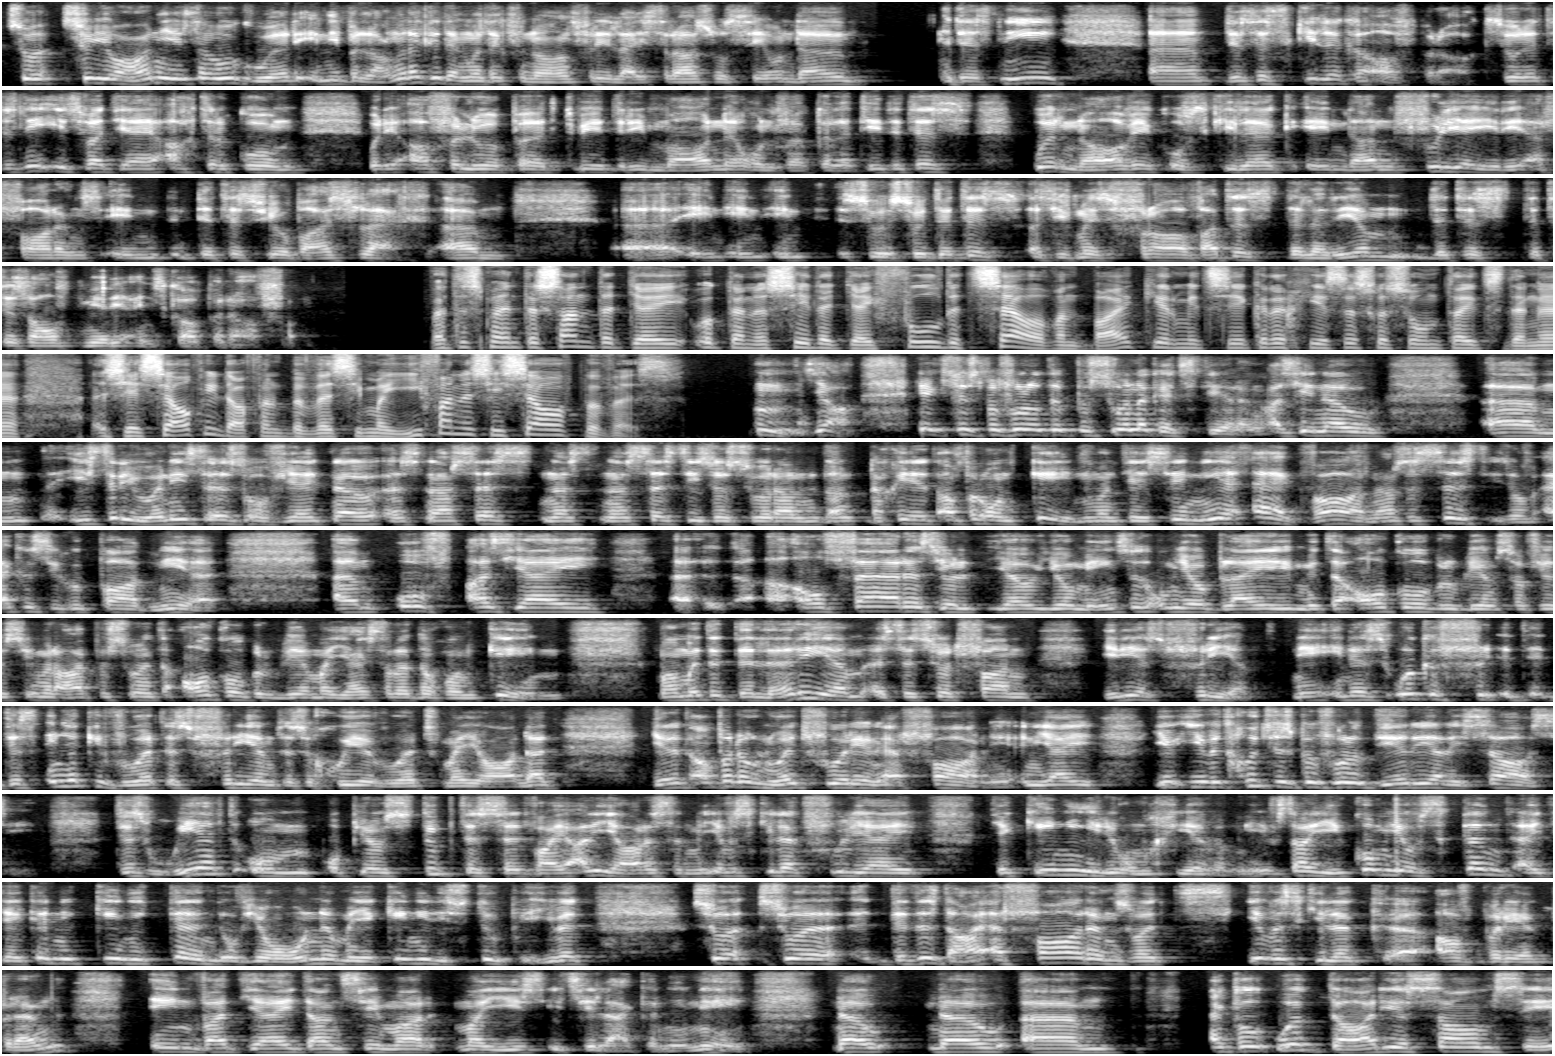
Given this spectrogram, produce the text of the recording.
So so Johan, jy sou ook hoor en die belangrike ding wat ek vanaand vir die luisteraars wil sê, onthou Dit is nie uh dis 'n skielike afbraak. So dit is nie iets wat jy agterkom oor die afgelope 2-3 maande ontwikkel het. Dit is oor naweek of skielik en dan voel jy hierdie ervarings en dit is jou baie sleg. Um uh en en en so so dit is as jy my vra wat is delirium? Dit is dit is half meer die eienskappe daarvan. Wat is my interessant dat jy ook dan nou sê dat jy voel dit self want baie keer met sekere geestesgesondheidsdinge is jy self nie daarvan bewus nie, maar hiervan is jy self bewus. Mm, ja, kyk soos byvoorbeeld 'n persoonlikheidsstoring. As jy nou ehm um, histrionies is of jy het nou is narcis narcissisties of so dan dan, dan gaan jy dit amper ontken want jy sê nee, ek waar narcissisties of ek is psigopaat nee. Ehm um, of as jy uh, al ver is jou jou jou mense om jou bly met 'n alkoholprobleem, of jy sê maar daai persoon het 'n alkoholprobleem, maar jy sal dit nog ontken. Maar met 'n delirium is dit soort van hierdie is vreemd, nê? Nee, en dit is ook 'n dis eintlik die woord is vreemd, is 'n goeie woord vir my Johan dat jy dit amper nog nooit voorheen ervaar nie en jy jy, jy weet goed soos byvoorbeeld derealisasie. Dis weird om op jou stoep te sit waar jy al die jare sit maar ewe skielik voel jy jy ken nie hierdie omgewing nie. Jy verstaan hier kom jou kind uit, jy kan nie ken die kind of jou honde maar jy ken nie die stoep nie. Jy weet so so dit is daai ervarings wat ewe skielik uh, afbreek bring en wat jy dan sê maar maar hier's ietsie lekker nie nê. Nou nou ehm um, ek wil ook daardie saam sê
